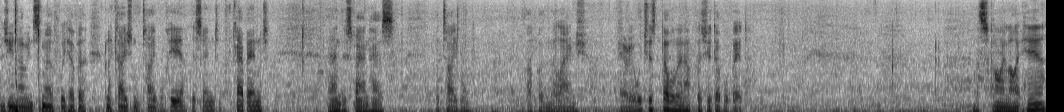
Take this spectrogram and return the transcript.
as you know in Smurf we have a, an occasional table here this end the cab end. And this van has the table up in the lounge area which is doubling up as your double bed. The skylight here.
